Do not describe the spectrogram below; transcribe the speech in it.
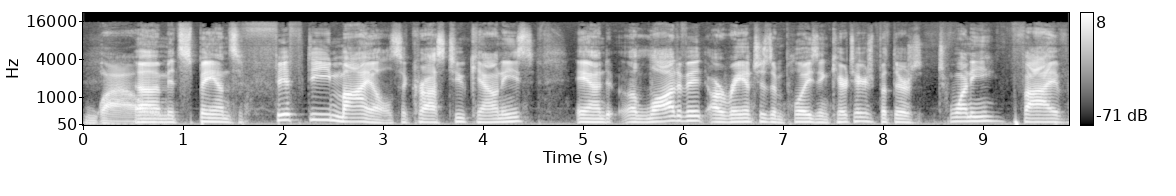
Wow. Um, it spans 50 miles across two counties, and a lot of it are ranches, employees, and caretakers. But there's 25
